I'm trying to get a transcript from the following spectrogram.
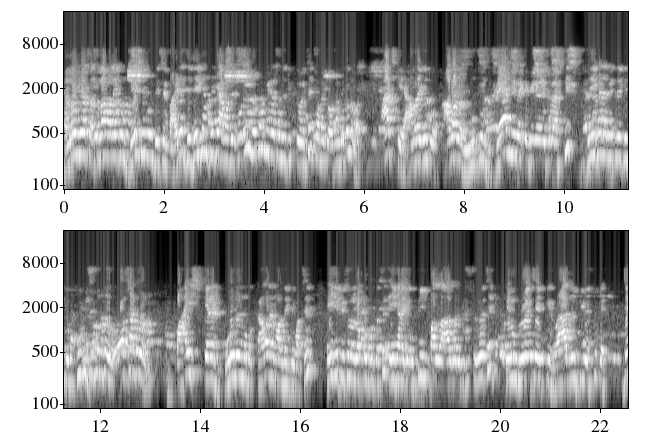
আসসালামু আলাইকুম। দেশ এবং দেশের বাইরে যে যেখান থেকে আমাদের এই নতুন ভিডিওর সাথে যুক্ত হয়েছে, সবাইকে অসংখ্য ধন্যবাদ। আজকে আমরা কিন্তু আবারও নতুন ব্র্যান্ড নিউ একটা ভিডিও নিয়ে চলে আসছি যেখানে ভিতরে কিন্তু খুবই সুন্দর, অসাধারণ বাইশ ক্যারেট গোল্ডের মতো কালারের মাল দেখতে পাচ্ছেন। এই যে পিছনে লক্ষ্য করতেছেন, এইখানে কিন্তু তিন পাল্লা আলমারি বিশিষ্ট রয়েছে এবং রয়েছে একটি রাজকীয় সুকেস যে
